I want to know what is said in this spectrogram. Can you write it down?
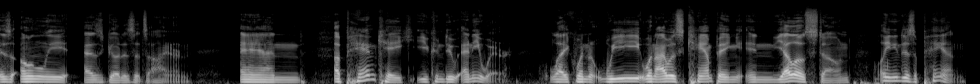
is only as good as its iron, and a pancake you can do anywhere. Like when we when I was camping in Yellowstone, all you need is a pan.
